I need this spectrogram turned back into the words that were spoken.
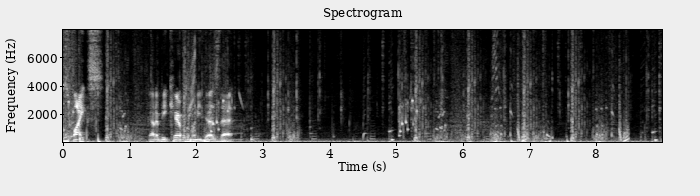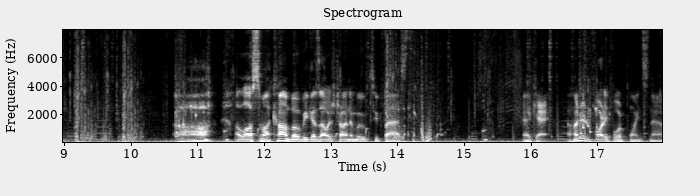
Spikes. Gotta be careful when he does that. Lost my combo because I was trying to move too fast. Okay, 144 points now.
